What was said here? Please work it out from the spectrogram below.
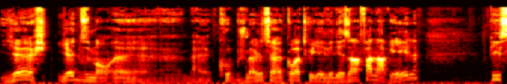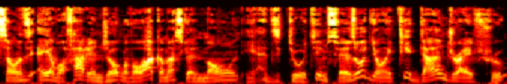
Il y a, il y a du monde, un, ben, un couple, j'imagine c'est un couple, parce qu'il y avait des enfants en arrière. Puis ils se sont dit, hey, on va faire une joke, on va voir comment est-ce que le monde est addicté au Tim. Les autres, ils ont été dans le drive-thru,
